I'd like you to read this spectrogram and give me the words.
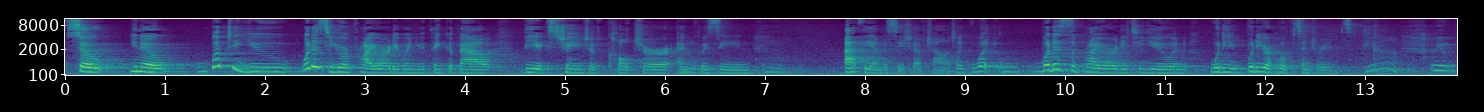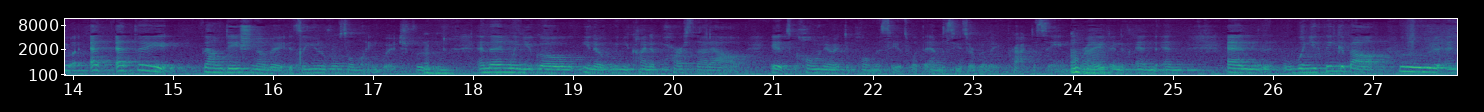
So, you know, what do you, what is your priority when you think about the exchange of culture and Mm. cuisine at the Embassy Chef Challenge? Like, what, what is the priority to you, and what do you, what are your hopes and dreams? Yeah, I mean, at, at the foundation of it, it's a universal language, food. Mm-hmm. And then when you go, you know, when you kind of parse that out, it's culinary diplomacy. It's what the embassies are really practicing, Mhm. right? And, and and and when you think about food, and,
